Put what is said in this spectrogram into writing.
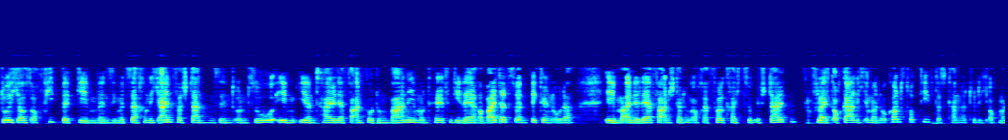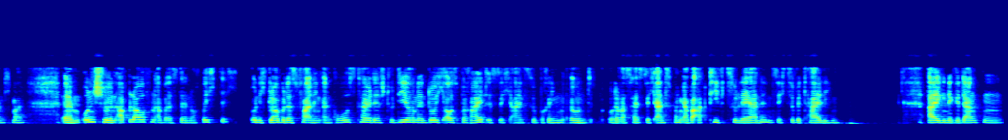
durchaus auch Feedback geben, wenn sie mit Sachen nicht einverstanden sind und so eben ihren Teil der Verantwortung wahrnehmen und helfen, die Lehre weiterzuentwickeln oder eben eine Lehrveranstaltung auch erfolgreich zu gestalten. Vielleicht auch gar nicht immer nur konstruktiv, das kann natürlich auch manchmal ähm, unschön ablaufen, aber ist dennoch wichtig. Und ich glaube, dass vor allen Dingen ein Großteil der Studierenden durchaus bereit ist, sich einzubringen und, oder was heißt sich einzubringen, aber aktiv zu lernen, sich zu beteiligen eigene Gedanken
